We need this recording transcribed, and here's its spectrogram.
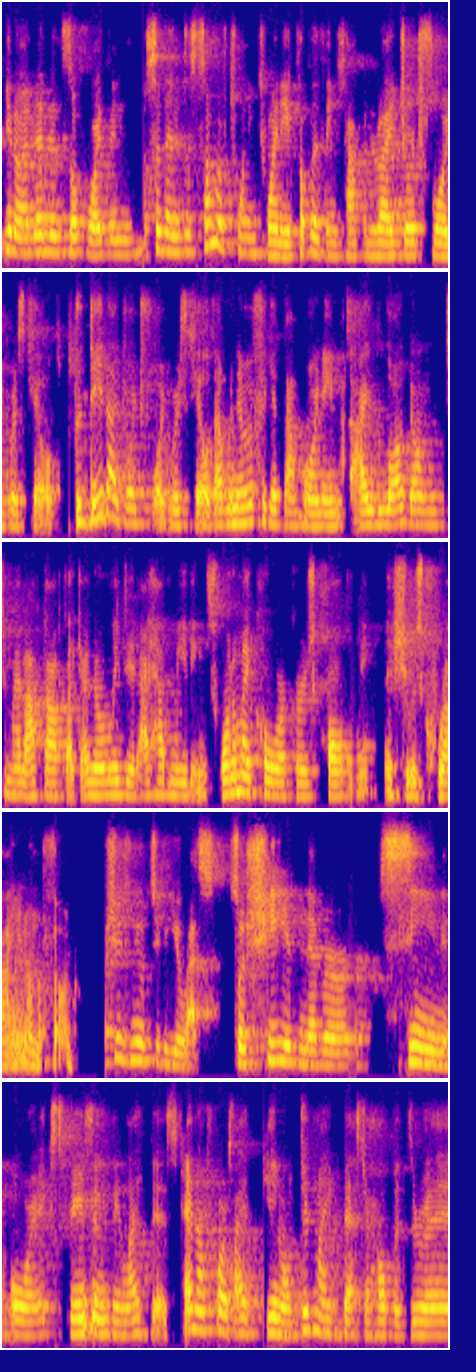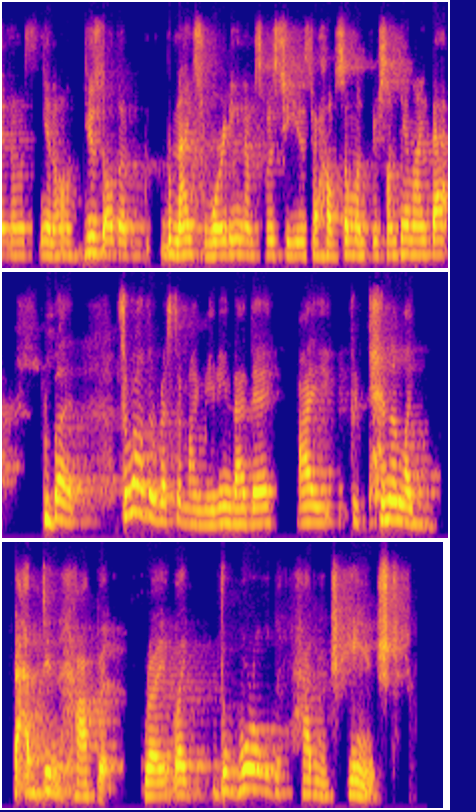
you know, and then and so forth. And so then the summer of 2020, a couple of things happened, right? George Floyd was killed. The day that George Floyd was killed, I will never forget that morning. I logged on to my laptop like I normally did. I had meetings. One of my coworkers called me and she was crying on the phone. She's new to the US, so she had never seen or experienced anything like this. And of course, I, you know, did my best to help her through it. And was, you know, used all the nice wording I'm supposed to use to help someone through something like that. But throughout the rest of my meeting that day, I pretended like that didn't happen, right? Like the world hadn't changed.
